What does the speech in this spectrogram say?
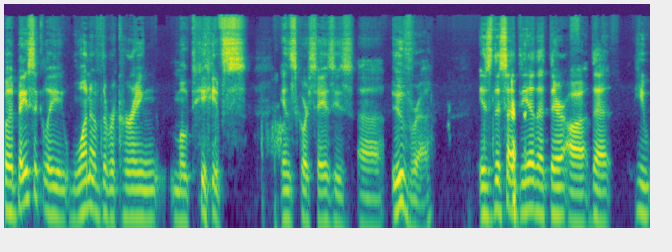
but basically, one of the recurring motifs in Scorsese's uh, oeuvre is this idea that there are that he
